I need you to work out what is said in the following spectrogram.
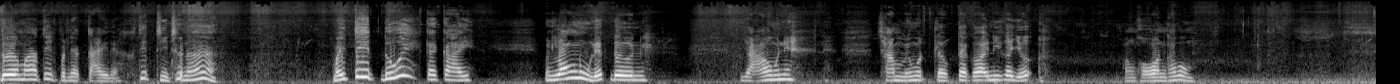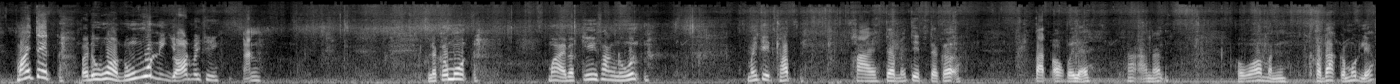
เดินมาติดปะเนี่ยไก่เนี่ย ติดทีเถอนะ ไม่ติดด้วยไก่ๆมันล่องหนูเล็กเดิน ยาวมันเนี่ยช้ำไปหมดแต่แต่ก็อันนี้ก็เยอะพังพรครับผม ไม้ติดไปดูหัวนู้นอีกย้อนไปทีกันแล้วก็หมด ไม้เมื่อกี้ฝั่งนู้น ไม่ติดครับถ่ายแต่ไม่ติดแต่ก็ตัดออกไปเลยถ้าอันนั้น เพราะว่ามันเขาดักกันหมดแล้ว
